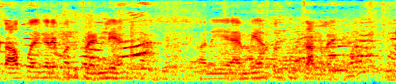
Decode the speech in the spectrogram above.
स्टाफ वगैरे पण फ्रेंडली आहे आणि ॲम्बियन्स पण खूप चांगला आहे.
